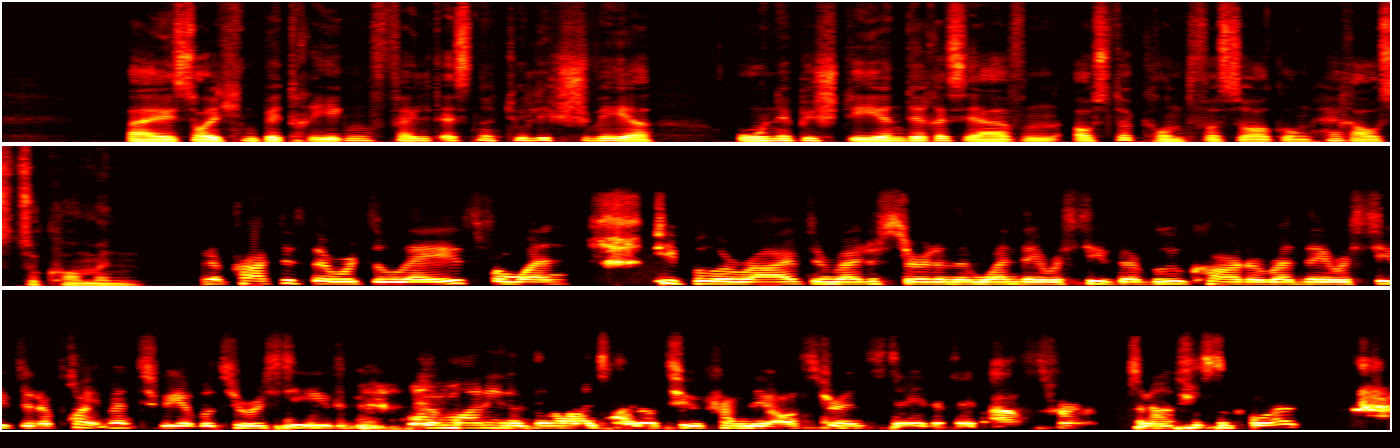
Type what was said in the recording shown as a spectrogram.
Bei solchen Beträgen fällt es natürlich schwer, ohne bestehende Reserven aus der Grundversorgung herauszukommen. In practice, there were delays from when people arrived and registered and then when they received their blue card or when they received an appointment to be able to receive the money that they were entitled to from the Austrian state if they've asked for financial support.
